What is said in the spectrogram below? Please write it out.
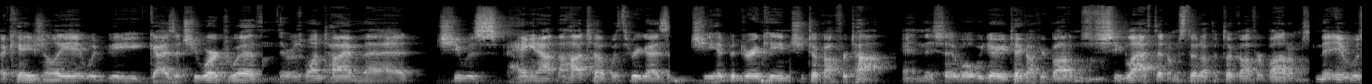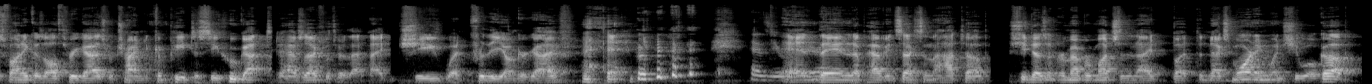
Occasionally it would be guys that she worked with. There was one time that she was hanging out in the hot tub with three guys and she had been drinking. She took off her top and they said, well, we dare you take off your bottoms. She laughed at them, stood up and took off her bottoms. It was funny because all three guys were trying to compete to see who got to have sex with her that night. She went for the younger guy. As you and they ended up having sex in the hot tub. She doesn't remember much of the night, but the next morning when she woke up,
